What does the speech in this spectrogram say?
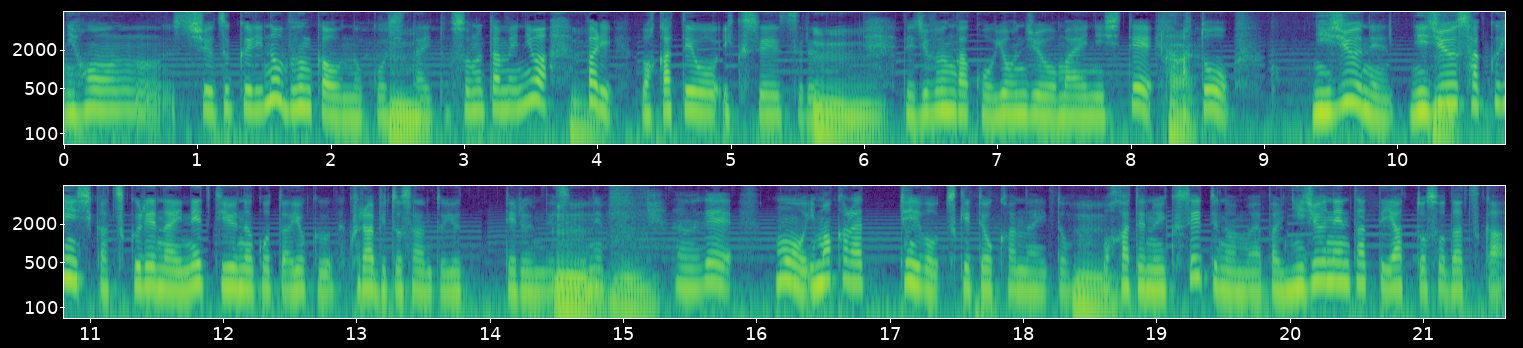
日本酒造りの文化を残したいと、うん、そのためにはやっぱり若手を育成する、で自分がこう40を前にして、はい、あと20年20作品しか作れないねっていうようなことはよく蔵人さんと言ってるんですよね。うんうん、なのでもう今から手をつけておかないと、うん、若手の育成っていうのはもうやっぱり20年経ってやっと育つか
